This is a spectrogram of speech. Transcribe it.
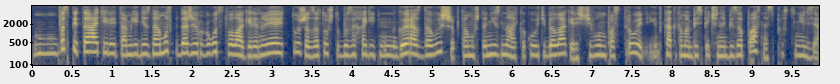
воспитателей, там, я не знаю, может быть, даже руководство лагеря, но я тоже за то, чтобы заходить гораздо выше, потому что не знать, какой у тебя лагерь, с чего он построен и как там обеспечена безопасность, просто нельзя.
